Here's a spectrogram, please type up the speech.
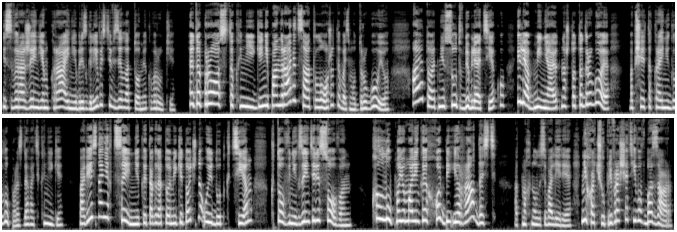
и с выражением крайней брезгливости взяла томик в руки. «Это просто книги. Не понравится – отложат и возьмут другую а эту отнесут в библиотеку или обменяют на что-то другое. Вообще это крайне глупо раздавать книги. Повесь на них ценник, и тогда томики точно уйдут к тем, кто в них заинтересован. «Клуб — мое маленькое хобби и радость!» — отмахнулась Валерия. «Не хочу превращать его в базар!»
